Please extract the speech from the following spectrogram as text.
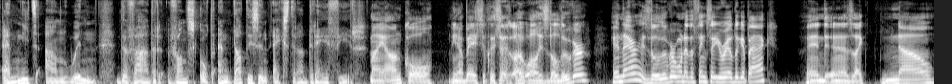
en niet aan Win, de vader van Scott. En dat is een extra drijfveer. My uncle, you know, basically says, "Oh, well, is the Luger in there? Is the Luger one of the things that you were able to get back?" And and was like, "No,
